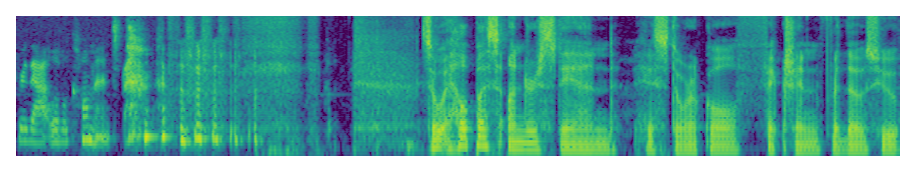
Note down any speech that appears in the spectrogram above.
for that little comment. so help us understand historical fiction for those who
